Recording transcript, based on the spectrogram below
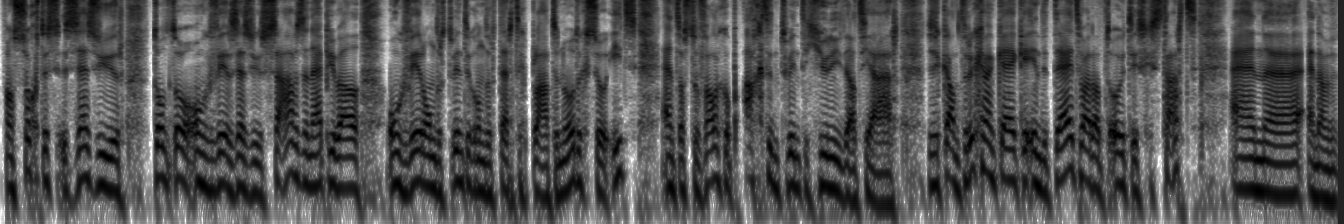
Van s ochtends 6 uur tot ongeveer 6 uur s'avonds. En dan heb je wel ongeveer 120, 130 platen nodig, zoiets. En het was toevallig op 28 juni dat jaar. Dus je kan terug gaan kijken in de tijd waar dat ooit is gestart. En, eh, en dan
